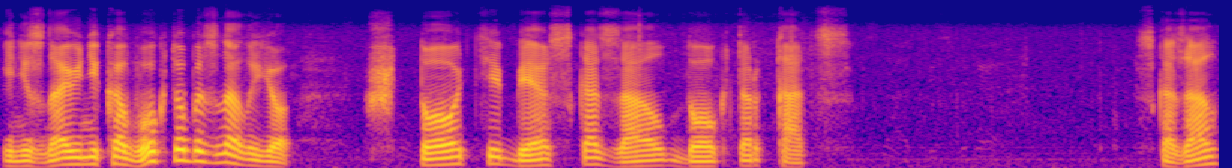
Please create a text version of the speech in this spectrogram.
и не знаю никого, кто бы знал ее. Что тебе сказал доктор Кац?» «Сказал?»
